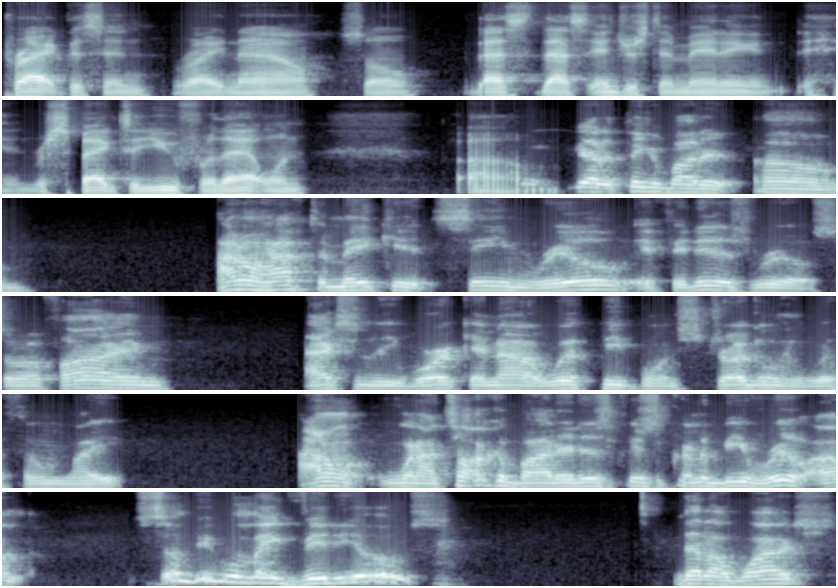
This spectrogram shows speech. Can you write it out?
practicing right now. So that's that's interesting, man. And, and respect to you for that one. Um, you got to think about it. Um, I don't have to make it seem real if it is real. So if I'm actually working out with people and struggling with them, like I don't when I talk about it, it's, it's going to be real. I'm, some people make videos that I watch,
